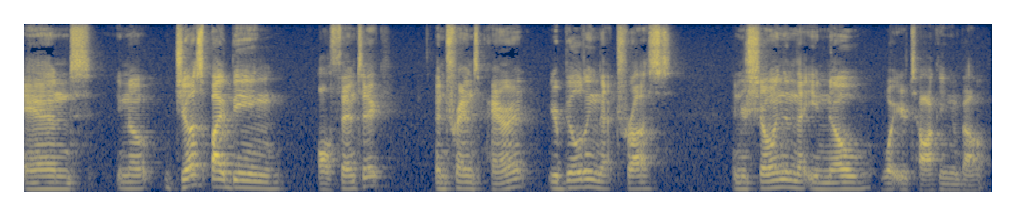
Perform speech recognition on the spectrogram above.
And you know, just by being authentic and transparent, you're building that trust and you're showing them that you know what you're talking about.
